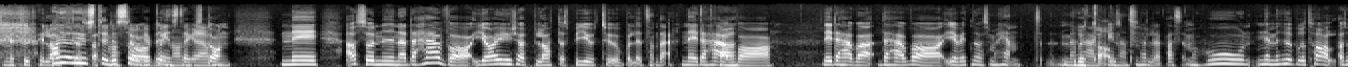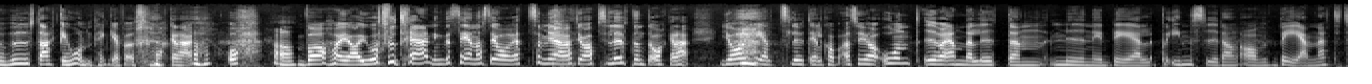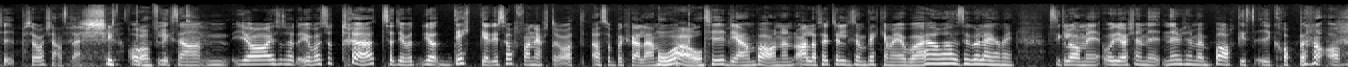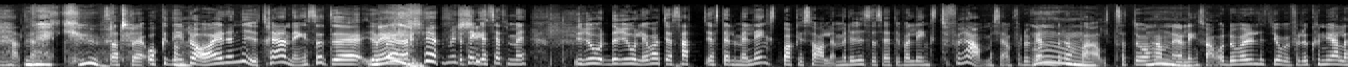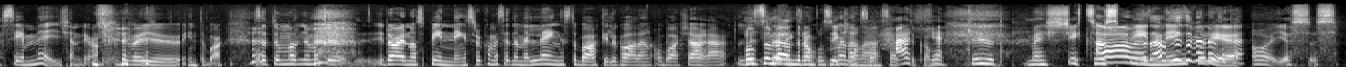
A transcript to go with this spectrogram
Som är typ pilates. Ja, ja, just det, det såg jag på Instagram. Stång. Nej, alltså Nina, det här var... Jag har ju kört pilates på YouTube och lite sånt där. Nej, det här Ja. var... Nej, det här var, det här var, jag vet inte vad som har hänt med den här Brutalt. kvinnan som höll det här passet. Men hon, nej men hur brutal, alltså hur stark är hon tänker jag först som orkar det här. Och Ja. vad har jag gjort för träning det senaste året som gör att jag absolut inte orkar det här? Jag är helt slut i hela kroppen. Alltså jag har ont i varenda liten minidel på insidan av benet typ. Så känns det. Shit, Och liksom, jag, är så trött. jag var så trött så att jag, var, jag däckade i soffan efteråt, alltså på kvällen. Wow. Och tidigare än barnen. Och alla försökte liksom väcka mig och bara, jag måste gå och lägga mig. Så la mig och jag känner mig, nej, jag känner mig bakis i kroppen av den här träningen. Men gud. Så att, eh, och det, idag är det en ny träning. Så att, eh, jag, Nej, men jag tänker jag sätter mig, det, ro, det roliga var att jag, satt, jag ställde mig längst bak i salen men det visade sig att det var längst fram sen för då vände de på Mm. allt. Så att då hamnade jag längst fram och då var det lite jobbigt för då kunde ju alla se mig kände jag. Det var ju inte bra. Så att då, nu måste, idag är det någon spinning så då kommer jag sätta mig längst bak i lokalen och bara köra lite. Och så vänder de på liksom. Men cyklarna alltså, herregud. Men shit, så det- spinning på det Åh jösses.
